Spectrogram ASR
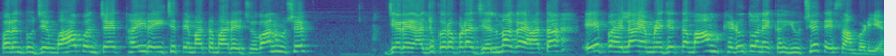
પરંતુ જે મહાપંચાયત થઈ રહી છે તેમાં તમારે જવાનું છે. જ્યારે રાજુ કરપડા જેલમાં ગયા હતા, એ પહેલા એમણે જે તમામ ખેડૂતોને કહ્યું છે તે સાંભળીએ.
